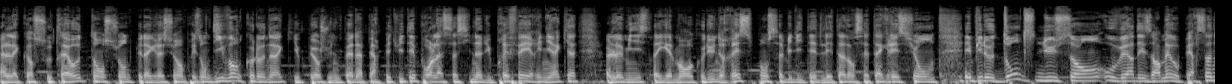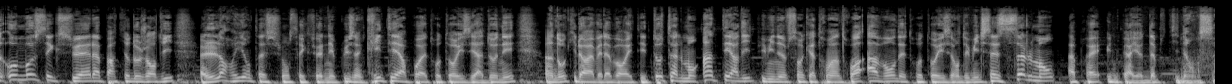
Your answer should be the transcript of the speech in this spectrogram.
L'accord sous très haute tension depuis l'agression en prison d'Ivan Colonna qui purge une peine à perpétuité pour l'assassinat du préfet Erignac. Le ministre a également reconnu une responsabilité de l'État dans cette agression. Et puis le don du sang ouvert désormais aux personnes homosexuelles. À partir d'aujourd'hui, l'orientation sexuelle n'est plus un critère pour être autorisé à donner. Un don qui leur avait d'abord été totalement interdit depuis 1983 avant d'être autorisé en 2016 seulement après une période d'abstinence.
